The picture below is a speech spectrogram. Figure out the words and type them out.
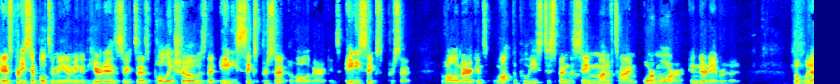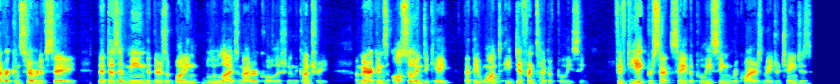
And it's pretty simple to me. I mean, here it is. It says polling shows that 86% of all Americans, 86% of all Americans want the police to spend the same amount of time or more in their neighborhood. But whatever conservatives say, that doesn't mean that there's a budding Blue Lives Matter coalition in the country. Americans also indicate that they want a different type of policing. 58% say the policing requires major changes,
